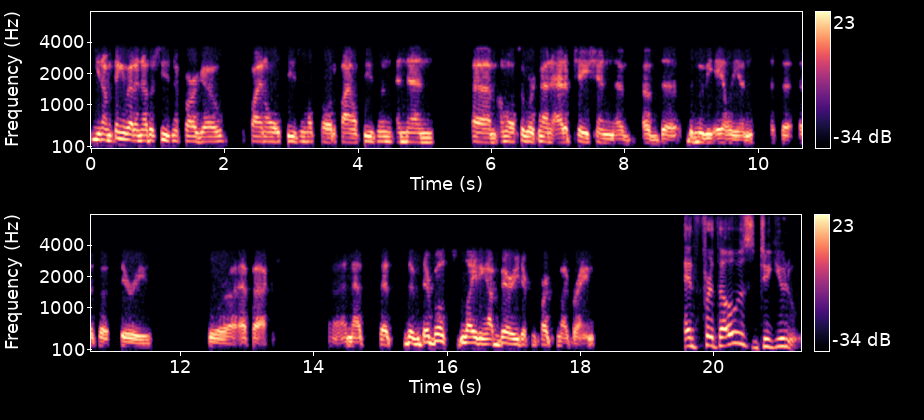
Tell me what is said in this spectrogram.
you know, I'm thinking about another season of Fargo, final season. Let's call it a final season, and then um, I'm also working on an adaptation of of the the movie Alien as a as a series for uh, FX, uh, and that's that's they're, they're both lighting up very different parts of my brain. And for those, do you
